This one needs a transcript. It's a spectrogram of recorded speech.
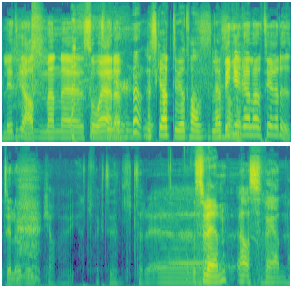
Lite grann, men eh, så är det. nu skrattar vi åt hans Vilken ledsamhet. relaterar du till Ludvig? Jag vet faktiskt inte det. Sven? Ja, Sven.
